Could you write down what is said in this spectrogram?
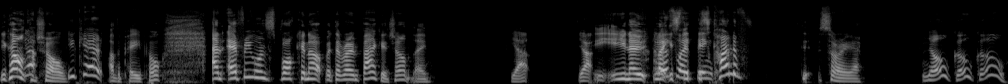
You can't Yeah, control you can't. other people. And everyone's rocking up with their own baggage, aren't they? Yeah. Yeah. You know, like it's, I it's kind of. Sorry, yeah. No, go, go.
